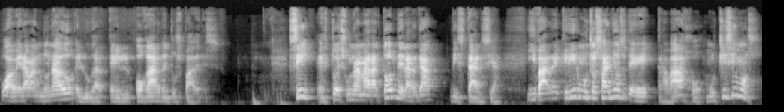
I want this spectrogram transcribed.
o haber abandonado el, lugar, el hogar de tus padres. Sí, esto es una maratón de larga distancia y va a requerir muchos años de trabajo, muchísimos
